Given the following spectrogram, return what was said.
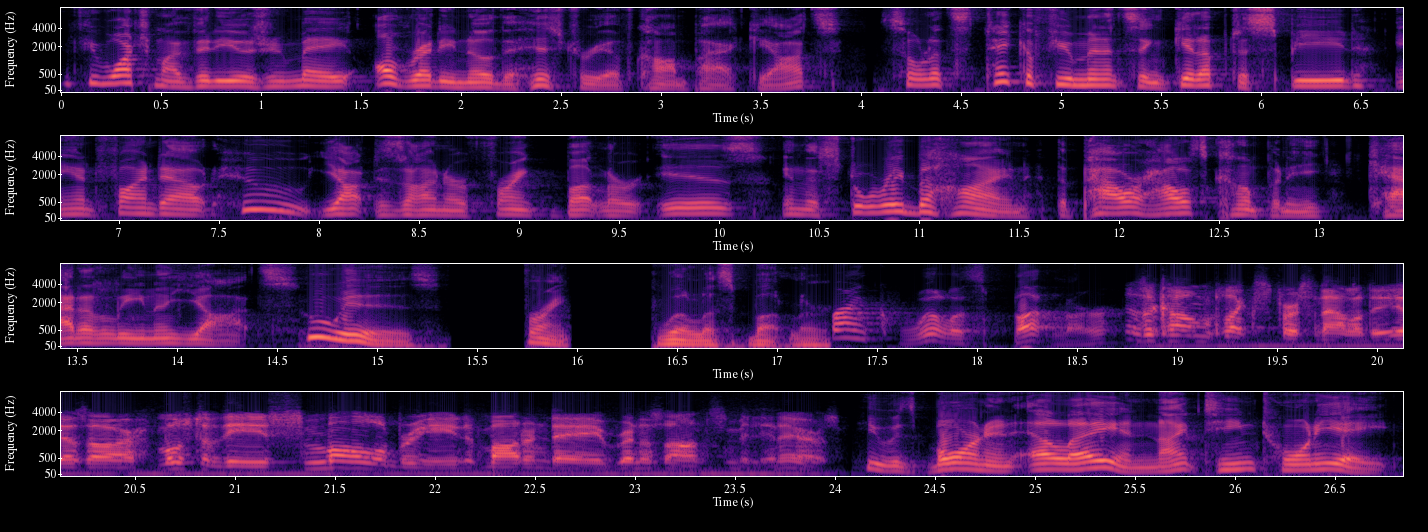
If you watch my videos, you may already know the history of Com Pac Yachts. So let's take a few minutes and get up to speed and find out who yacht designer Frank Butler is and the story behind the powerhouse company Catalina Yachts. Who is Frank Willis Butler? Frank Willis Butler is a complex personality, as are most of the small breed modern day Renaissance millionaires. He was born in LA in 1928.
